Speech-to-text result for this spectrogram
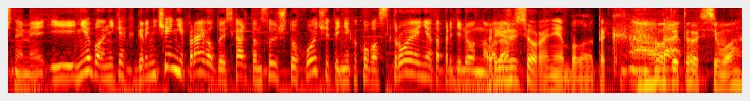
беспорядочными. И не было никаких ограничений, правил. То есть каждый танцует, что хочет, и никакого строя нет определенного. да? Режиссера не было, так А, вот да. этого всего.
